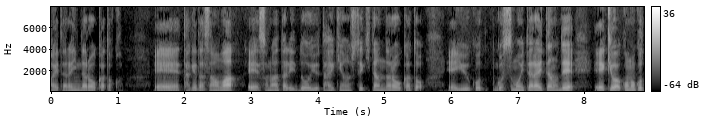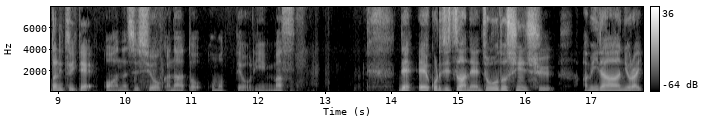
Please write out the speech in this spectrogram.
えたらいいんだろうかとか、えー、武田さんは、えそのあたりどういう体験をしてきたんだろうかというご質問いただいたので、え今日はこのことについてお話ししようかなと思っております。で、えこれ実はね、浄土真宗阿弥陀如来、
